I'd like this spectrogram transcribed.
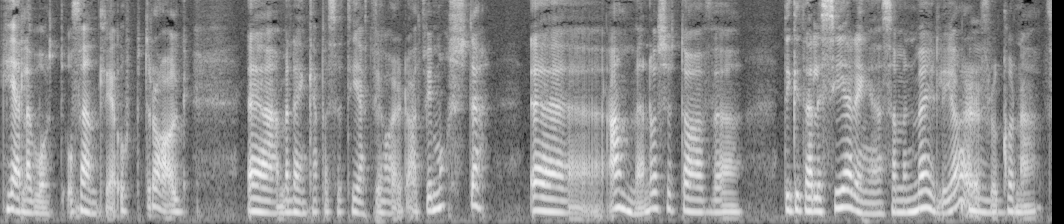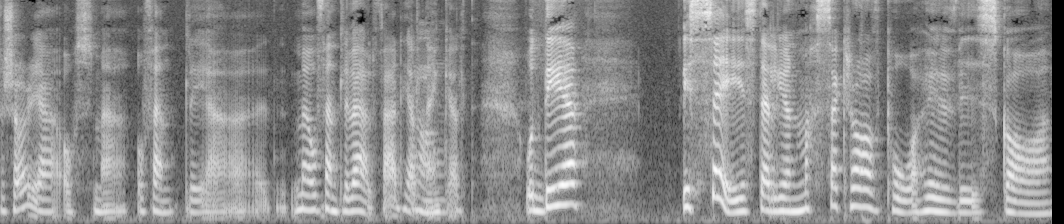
hela vårt offentliga uppdrag eh, med den kapacitet vi har idag. Att vi måste eh, använda oss av eh, digitaliseringen som en möjliggörare för att kunna försörja oss med, offentliga, med offentlig välfärd helt Ja. enkelt. Och det i sig ställer ju en massa krav på hur vi ska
